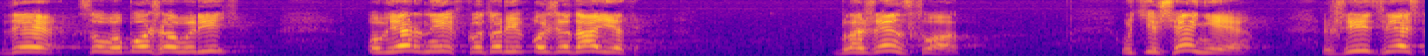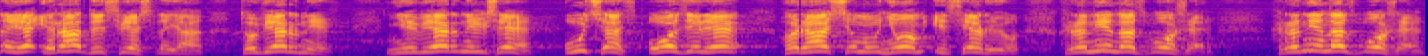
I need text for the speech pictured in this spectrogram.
де Слово Боже говорить о вірних, яких ожидає блаженство, утешение, жизнь вечная и радость вечная, то верных, неверных же участь озере, горящему в нем и серою. Храни нас, Боже, храни нас, Боже.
